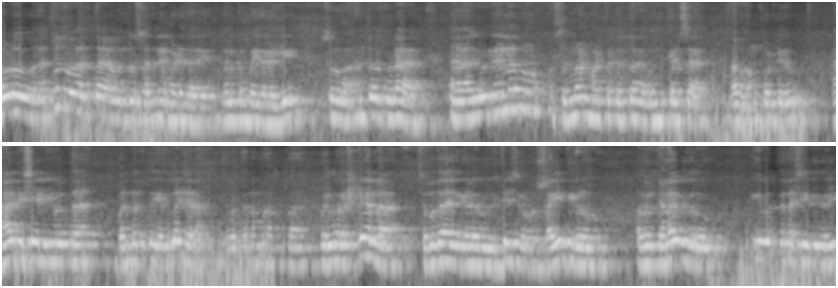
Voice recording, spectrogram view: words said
ಅವಳು ಅದ್ಭುತವಾದಂಥ ಒಂದು ಸಾಧನೆ ಮಾಡಿದ್ದಾರೆ ಮಲ್ಕಂಬ ಇದರಲ್ಲಿ. ಸೊ ಅಂಥವ್ರು ಕೂಡ ಇವ್ರನ್ನೆಲ್ಲನೂ ಸನ್ಮಾನ ಮಾಡ್ತಕ್ಕಂಥ ಒಂದು ಕೆಲಸ ನಾವು ಹಮ್ಮಿಕೊಂಡಿರು ಆ ದಿಶೆಯಲ್ಲಿ ಇವತ್ತು ಬಂದಂಥ ಎಲ್ಲ ಜನ, ಇವತ್ತು ನಮ್ಮ ಪರಿವಾರ ಅಷ್ಟೇ ಅಲ್ಲ ಸಮುದಾಯದ ಗೆಳೆಯರು ವಿದೇಶಿಗಳು, ಸಾಹಿತಿಗಳು, ಅವರ ಕಲಾವಿದರು ಇವತ್ತೆಲ್ಲ ಸೇರಿದ್ರಿ.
